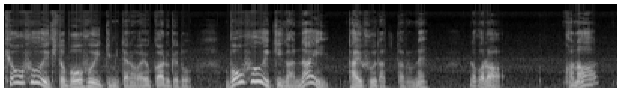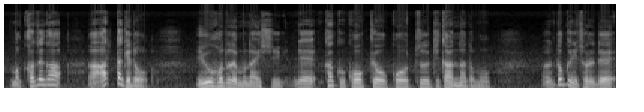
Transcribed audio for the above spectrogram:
強風域と暴風域みたいなのがよくあるけど暴風域がない台風だったのね。だからかな、まあ、風がああったけど言うほどでもないし。で各公共交通機関なども特にそれで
